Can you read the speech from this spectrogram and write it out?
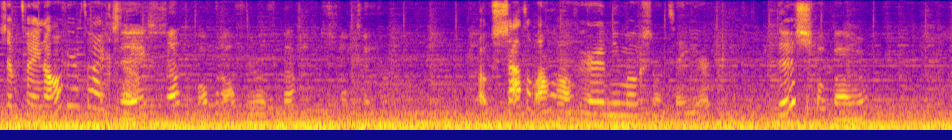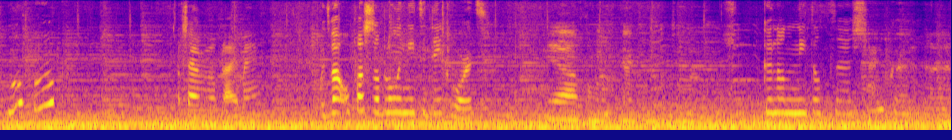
ze hebben 2,5 uur op de wei gestaan. Nee, ze zaten op anderhalf uur. Vandaag is het dan twee uur. Oh, ze zaten op anderhalf uur en nu mogen ze dan twee uur. Dus, Opbouwen. woep woep. Daar zijn we wel blij mee. Moet wel oppassen dat Blondie niet te dik wordt. Ja, kom even kijken hoe dat doen. We kunnen dan niet dat eh, suiker. eh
